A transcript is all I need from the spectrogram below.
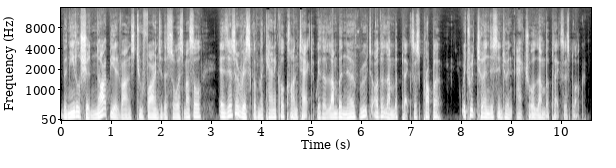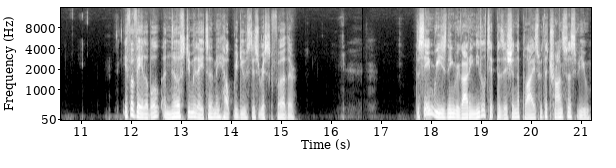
The needle should not be advanced too far into the psoas muscle as there's a risk of mechanical contact with the lumbar nerve root or the lumbar plexus proper, which would turn this into an actual lumbar plexus block. If available, a nerve stimulator may help reduce this risk further. The same reasoning regarding needle tip position applies with the transverse view.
